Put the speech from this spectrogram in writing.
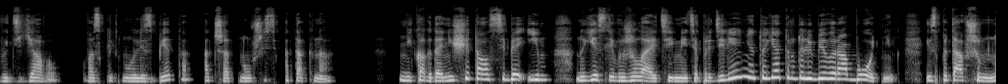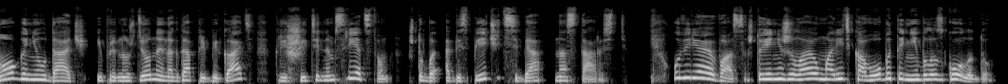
«Вы дьявол!» — воскликнула Лизбета, отшатнувшись от окна никогда не считал себя им, но если вы желаете иметь определение, то я трудолюбивый работник, испытавший много неудач и принужденный иногда прибегать к решительным средствам, чтобы обеспечить себя на старость. Уверяю вас, что я не желаю уморить кого бы то ни было с голоду.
